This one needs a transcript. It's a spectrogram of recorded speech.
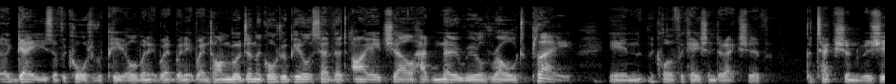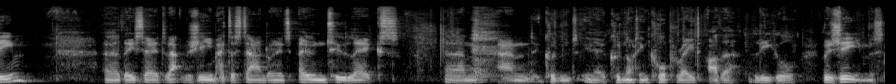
uh, gaze of the Court of Appeal when it went when it went onwards, and the Court of Appeal said that IHL had no real role to play in the qualification directive protection regime. Uh, they said that regime had to stand on its own two legs um, and couldn't, you know, could not incorporate other legal regimes.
